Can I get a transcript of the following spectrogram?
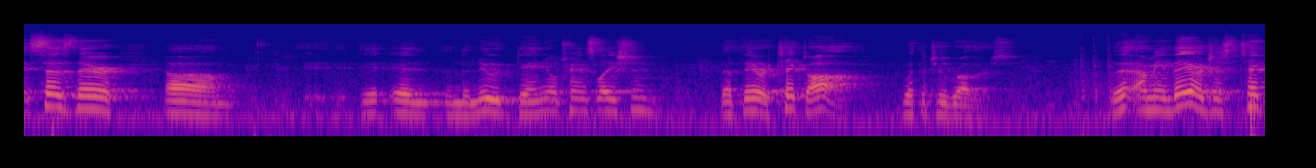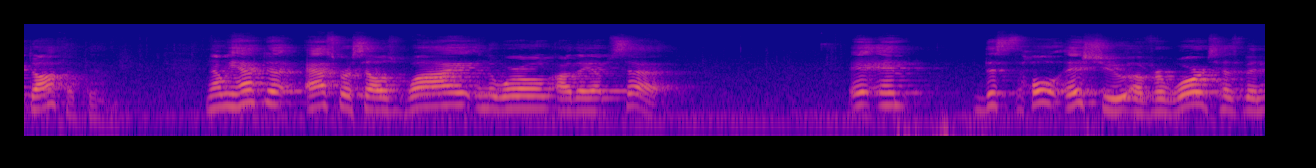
it says there um, in, in the new Daniel translation that they are ticked off with the two brothers. I mean, they are just ticked off at them. Now we have to ask ourselves why in the world are they upset? And this whole issue of rewards has been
